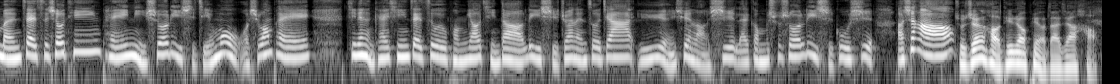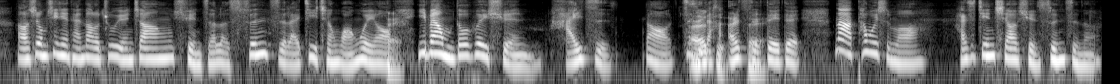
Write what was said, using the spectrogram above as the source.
们再次收听《陪你说历史》节目，我是汪培。今天很开心，再次为朋友们邀请到历史专栏作家于远炫老师来跟我们说说历史故事。老师好，主持人好，听众朋友大家好。老师，我们先前谈到了朱元璋选择了孙子来继承王位哦。一般我们都会选孩子哦，自己的儿子，对对。那他为什么还是坚持要选孙子呢？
